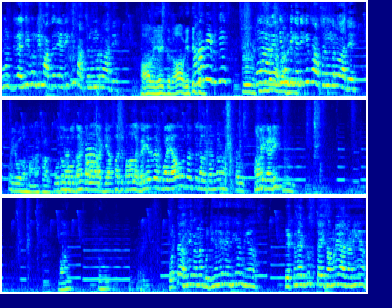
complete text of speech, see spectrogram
ਹੁਣ ਜਲਦੀ ਖੁੱਲੀ ਮੱਤ ਦੇਣੀ ਕਿ ਸੱਸ ਨੂੰ ਮਰਵਾ ਦੇ। ਹਾਂ ਵੀ ਇੱਧਰ ਆ ਵੀ ਹਨਾ ਬੀਬੀ ਜੀ? ਹੁਣ ਆਵੇਂਦੀ ਹੁੰਦੀ ਕਹਿੰਦੀ ਕਿ ਸੱਸ ਨੂੰ ਮਰਵਾ ਦੇ। ਓਏ ਉਹ ਲੰਮਾ ਨਾ ਕਰ ਉਹ ਤਾਂ ਉਦਾਂ ਹੀ ਪਤਾ ਲੱਗ ਗਿਆ ਸੱਚ ਪਤਾ ਲੱਗਾ ਯਾਰ ਤੇਰੇ ਕੋਲ ਆਇਆ ਉਹ ਤਾਂ ਤੂੰ ਗੱਲ ਕਰਦਾ ਨਾ। ਚਲੋ। ਹਾਂ ਬਈ ਗਾੜੀ 1 2 3 ਪੁੱਤ ਇਹੋ ਜਿਹੀਆਂ ਗੱਲਾਂ ਗੁੱਝੀਆਂ ਨਹੀਂ ਰਹਿੰਦੀਆਂ ਹੁੰਦੀਆਂ। ਇੱਕ ਨਾ ਇੱਕ ਦਿਨ ਸੱਚਾਈ ਸਾਹਮਣੇ ਆ ਜਾਣੀ ਆ।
